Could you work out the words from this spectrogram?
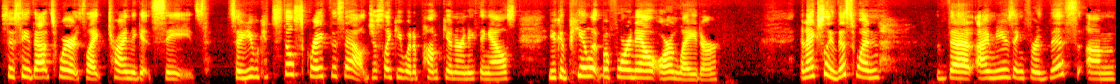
So see, that's where it's like trying to get seeds. So you could still scrape this out just like you would a pumpkin or anything else. You could peel it before now or later. And actually this one that I'm using for this um,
